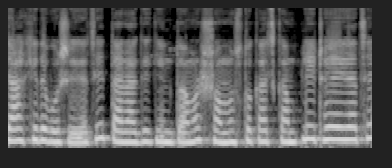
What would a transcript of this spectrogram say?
চা খেতে বসে গেছি। তার আগে কিন্তু আমার সমস্ত কাজ কমপ্লিট হয়ে গেছে।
